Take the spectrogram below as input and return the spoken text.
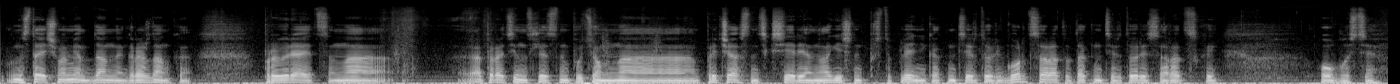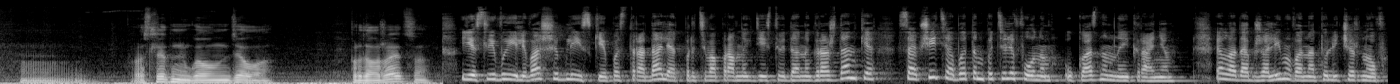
В настоящий момент данная гражданка проверяется на оперативно-следственным путем на причастность к серии аналогичных преступлений как на территории города Саратова, так и на территории Саратовской области. Расследование уголовного дела продолжается. Если вы или ваши близкие пострадали от противоправных действий данной гражданки, сообщите об этом по телефонам, указанным на экране. Эллада Абжалимова, Анатолий Чернов.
